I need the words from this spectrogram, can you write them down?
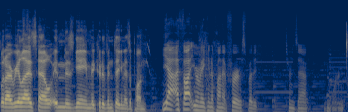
But I realized how in this game it could have been taken as a pun. Yeah, I thought you were making a pun at first, but it turns out you weren't.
